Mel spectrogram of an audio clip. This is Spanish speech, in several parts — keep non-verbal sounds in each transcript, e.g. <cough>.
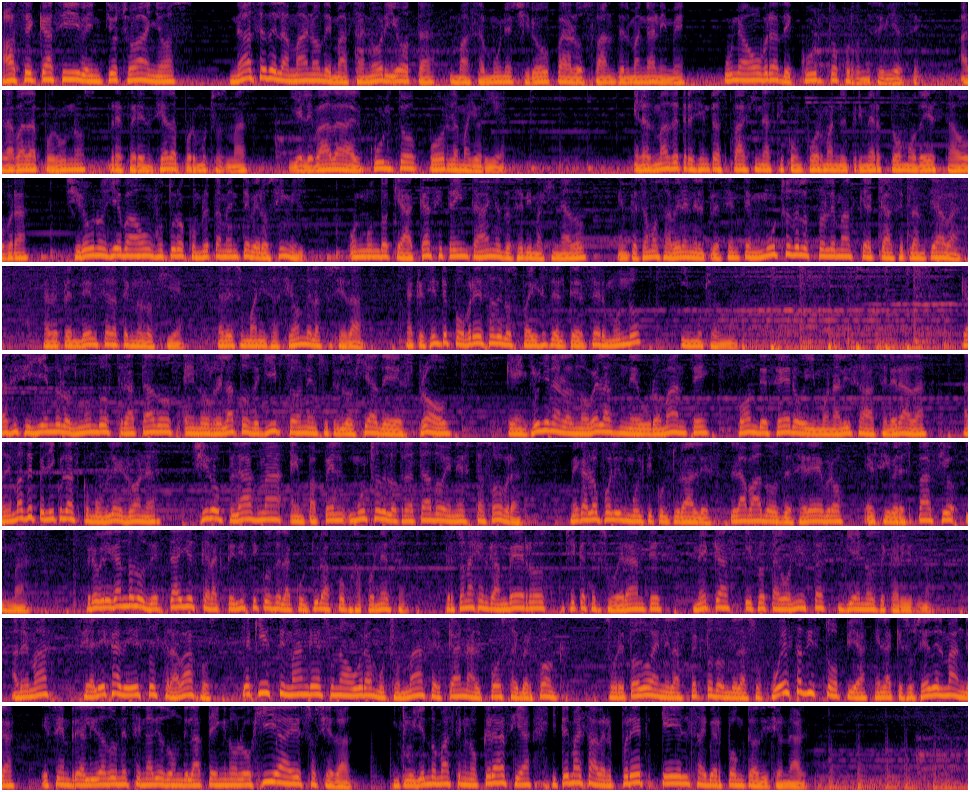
Hace casi 28 años, nace de la mano de Masanori Ota, Masamune Shiro para los fans del manga anime, una obra de culto por donde se viese, alabada por unos, referenciada por muchos más y elevada al culto por la mayoría. En las más de 300 páginas que conforman el primer tomo de esta obra, Shiro nos lleva a un futuro completamente verosímil, un mundo que a casi 30 años de ser imaginado, empezamos a ver en el presente muchos de los problemas que acá se planteaban, la dependencia de la tecnología, la deshumanización de la sociedad, la creciente pobreza de los países del tercer mundo y muchos más. Casi siguiendo los mundos tratados en los relatos de Gibson en su trilogía de Sprawl, que incluyen a las novelas Neuromante, Conde Cero y Mona Lisa Acelerada, además de películas como Blade Runner, Shiro plasma en papel mucho de lo tratado en estas obras, megalópolis multiculturales, lavados de cerebro, el ciberespacio y más pero agregando los detalles característicos de la cultura pop japonesa. Personajes gamberros, chicas exuberantes, mecas y protagonistas llenos de carisma. Además, se aleja de estos trabajos, ya que este manga es una obra mucho más cercana al post-cyberpunk, sobre todo en el aspecto donde la supuesta distopia en la que sucede el manga es en realidad un escenario donde la tecnología es sociedad, incluyendo más tecnocracia y temas cyberprep que el cyberpunk tradicional.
